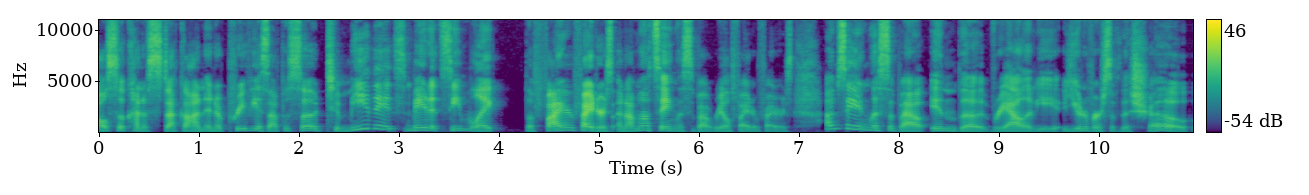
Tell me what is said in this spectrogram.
also kind of stuck on in a previous episode. To me, they made it seem like the firefighters, and I'm not saying this about real fighter fighters, I'm saying this about in the reality universe of the show.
